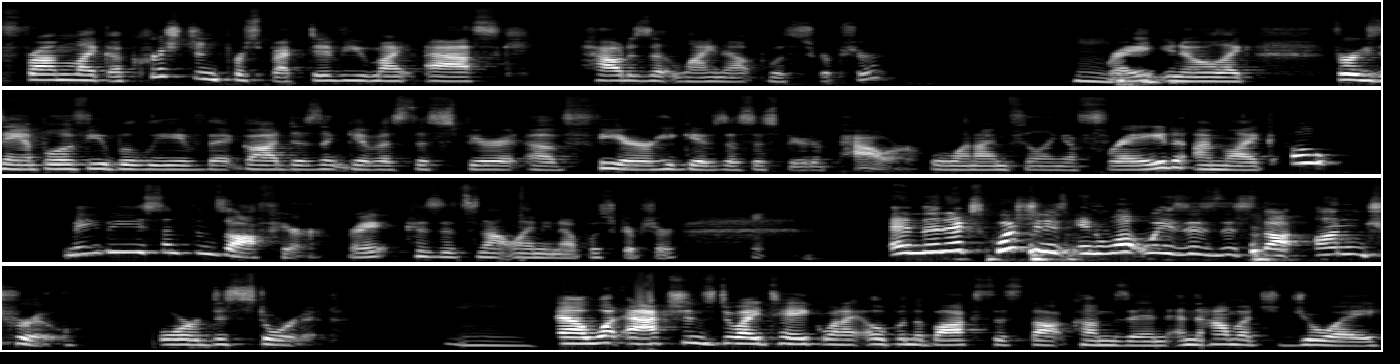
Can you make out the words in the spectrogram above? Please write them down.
from like a Christian perspective, you might ask, how does it line up with scripture? Hmm. Right? You know, like for example, if you believe that God doesn't give us the spirit of fear, he gives us a spirit of power. Well, when I'm feeling afraid, I'm like, oh, maybe something's off here, right? Because it's not lining up with scripture. And the next question is in what ways is this thought untrue or distorted? Mm. Uh, what actions do I take when I open the box this thought comes in? And how much joy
